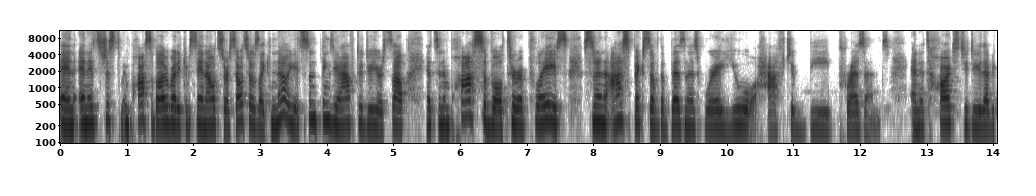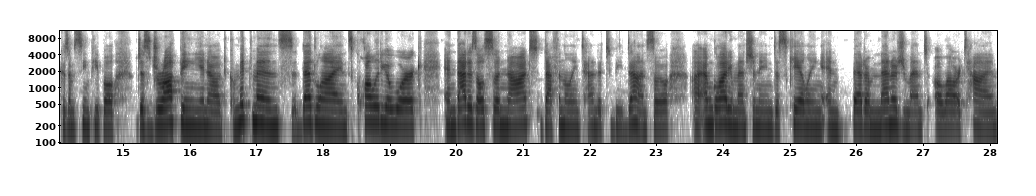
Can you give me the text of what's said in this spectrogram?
And and it's just impossible. Everybody keeps saying outsource, outsource. Like no, it's some things you have to do yourself. It's impossible to replace certain aspects of the business where you have to be present. And it's hard to do that because i'm seeing people just dropping you know commitments deadlines quality of work. And that is also not definitely intended to be done. So i'm glad you're mentioning the scaling and better management of our time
